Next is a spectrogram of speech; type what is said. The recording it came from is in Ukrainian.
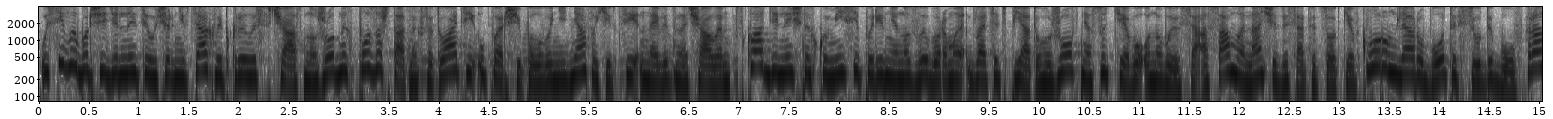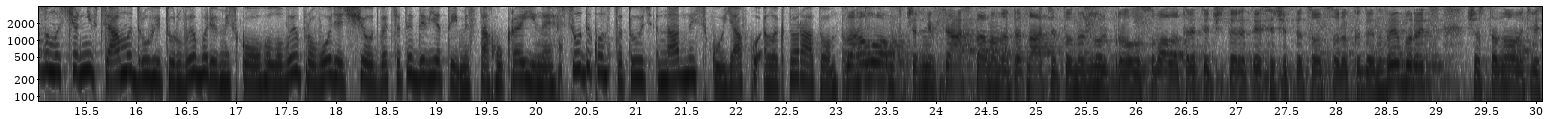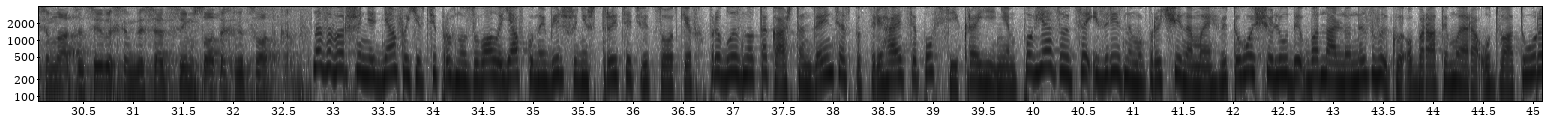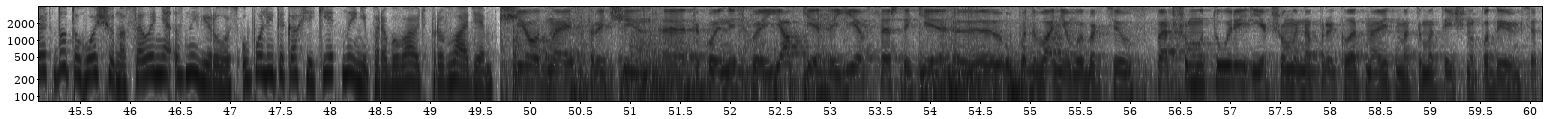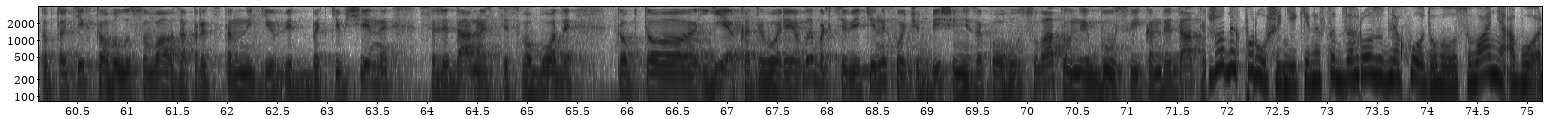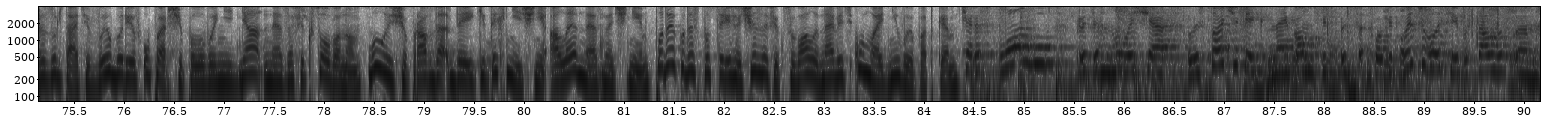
Усі виборчі дільниці у Чернівцях відкрились вчасно. Жодних позаштатних ситуацій у першій половині дня фахівці не відзначали. Склад дільничних комісій порівняно з виборами 25 жовтня суттєво оновився, а саме на 60%. Кворум для роботи всюди був. Разом із Чернівцями другий тур виборів міського голови проводять ще у 29 містах України. Всюди констатують наднизьку явку електорату. Загалом в Чернівцях станом на 15.00 проголосувало 34 тисячі 541 виборець, що становить 18,77%. На завершення дня фахівці прогнозували явку не більшу ніж 30%. Приблизно така ж тенденція спостерігається по всій країні. Пов'язують це із різними причинами: від того, що люди банально не звикли обирати мера у два тури, до того, що населення зневірилось у політиках, які нині перебувають при владі. Ще одна із причин е, такої низької явки є все ж таки е, уподобання виборців в першому турі. І якщо ми, наприклад, навіть математично подивимося, тобто ті, хто голосував за представників від батьківщини, солідарності, свободи. Тобто є категорія виборців, які не хочуть більше ні за кого голосувати. У них був свій кандидат. Жодних порушень, які несли б загрозу для ходу голосування або результатів виборів у першій половині дня не зафіксовано. Були щоправда деякі технічні, але незначні. Подекуди спостерігачі зафіксували навіть кумедні випадки. Через пломбу протягнули ще листочок, як- на якому підпис... попідписувалися і поставили ем,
